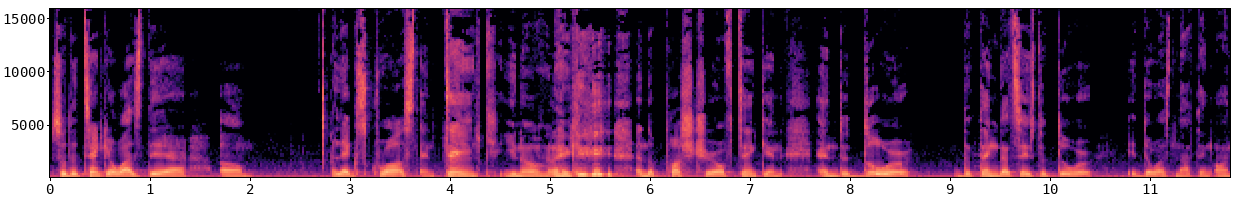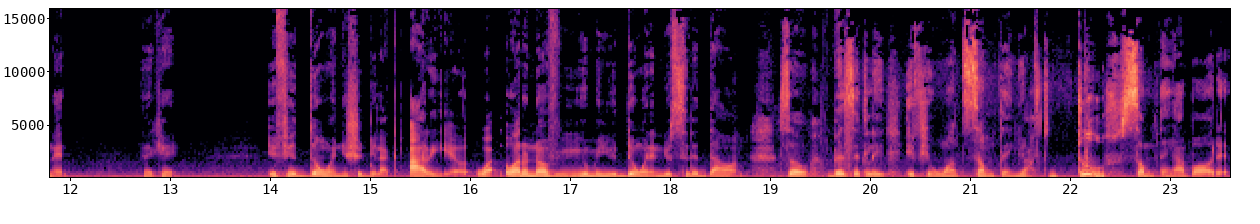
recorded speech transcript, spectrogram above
So the thinker was there, um, legs crossed and think, you know, like, and the posture of thinking, and the door, the thing that says the door there was nothing on it. Okay. If you're doing, you should be like out of here. What, what on earth you mean you're doing and you sit it down? So basically, if you want something, you have to do something about it.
